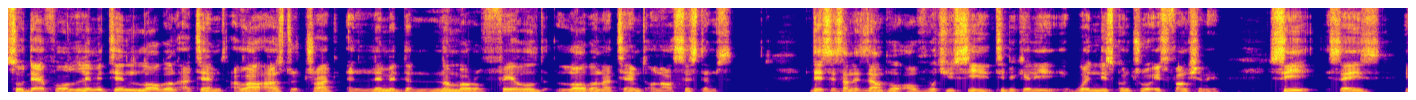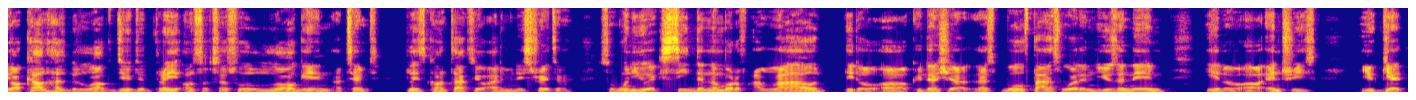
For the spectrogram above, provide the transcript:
so therefore, limiting logon attempts allow us to track and limit the number of failed logon attempts on our systems. This is an example of what you see typically when this control is functioning. C says your account has been locked due to three unsuccessful login attempts. Please contact your administrator. So when you exceed the number of allowed, you know, uh, credentials, that's both password and username, you know, uh, entries, you get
